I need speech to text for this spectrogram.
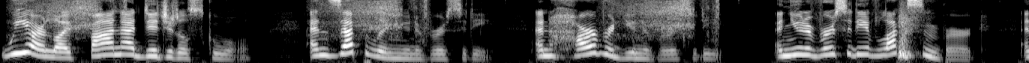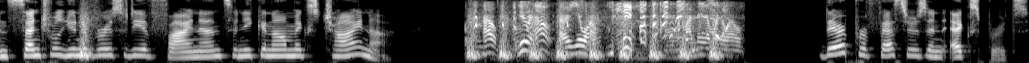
We are Leuphana Digital School, and Zeppelin University, and Harvard University, and University of Luxembourg, and Central University of Finance and Economics China. Their professors and experts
